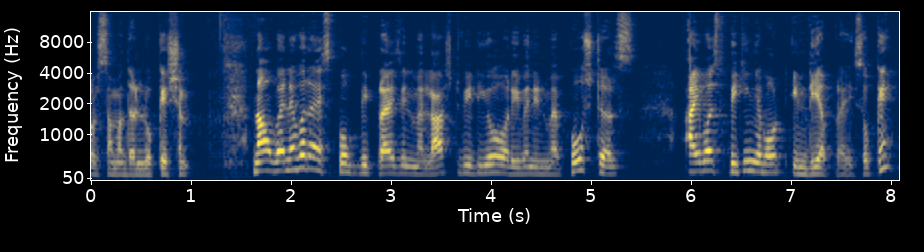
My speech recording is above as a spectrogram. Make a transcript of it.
or some other location. Now whenever I spoke the price in my last video or even in my posters, I was speaking about India price, okay?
